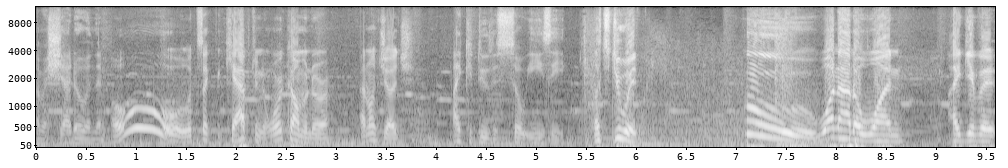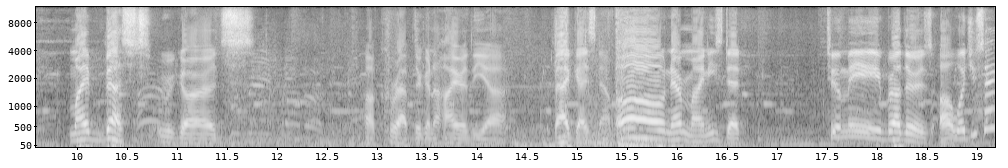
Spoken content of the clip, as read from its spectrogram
I'm a shadow and then... Oh, looks like the captain or commodore. I don't judge. I could do this so easy. Let's do it. Ooh, one out of one. I give it my best regards. Oh crap, they're gonna hire the, uh, the bad guys now. Oh, never mind, he's dead. To me, brothers. Oh, what'd you say?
